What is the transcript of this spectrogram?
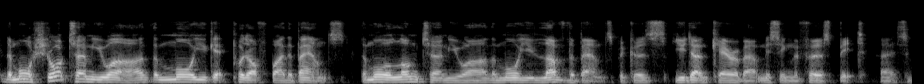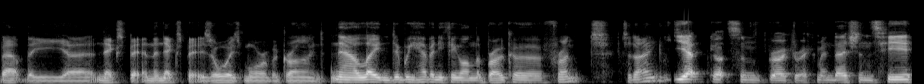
the more short term you are, the more you get put off by the bounce. The more long term you are, the more you love the bounce because you don't care about missing the first bit. Uh, it's about the uh, next bit, and the next bit is always more of a grind. Now, Leighton, did we have anything on the broker front today? Yep, got some broker recommendations here.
